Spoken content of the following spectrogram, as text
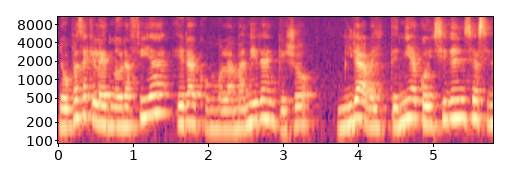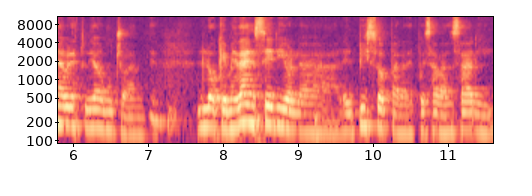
Lo que pasa es que la etnografía era como la manera en que yo miraba y tenía coincidencias sin haber estudiado mucho antes. Lo que me da en serio el piso para después avanzar y,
